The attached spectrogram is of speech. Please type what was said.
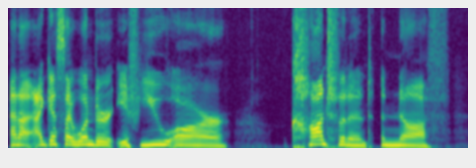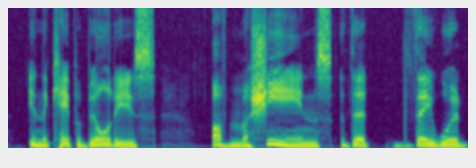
And I, I guess I wonder if you are confident enough in the capabilities of machines that they would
